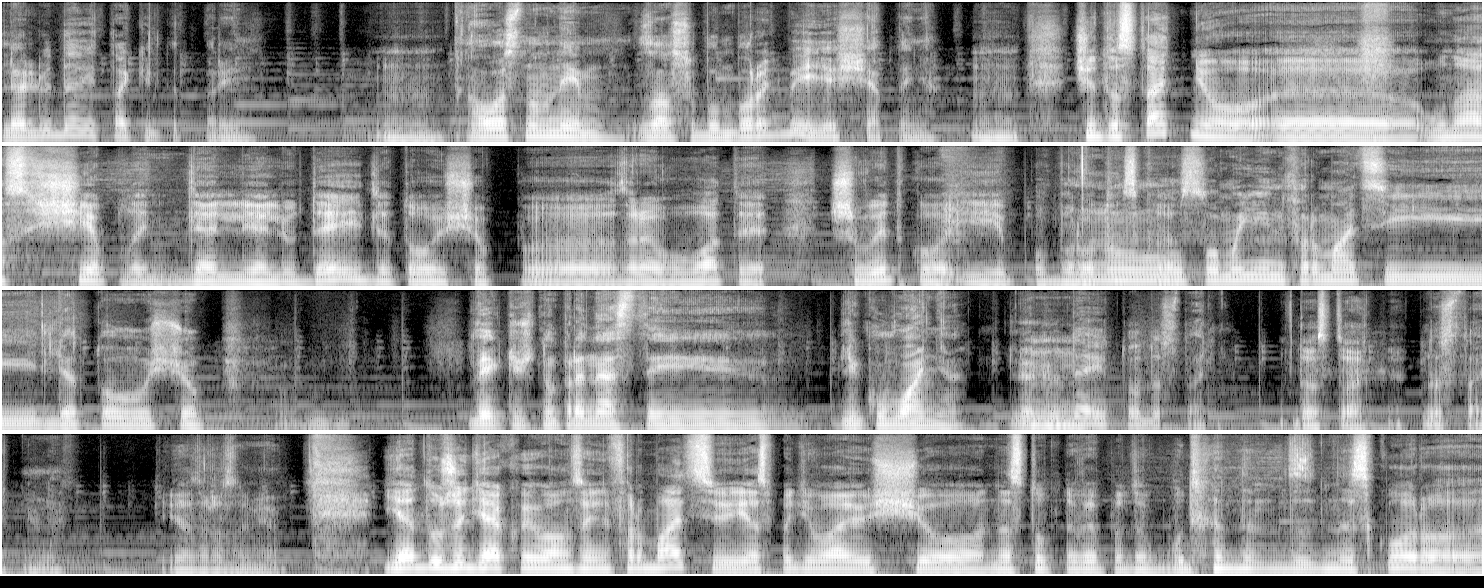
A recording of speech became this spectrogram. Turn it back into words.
для людей, так і для тварин. Мгм. А основним засобом боротьби є щеплення. Мгм. Чи достатньо е, у нас щеплень для, для людей для того, щоб е, зреагувати швидко і побороти ну, сказ? по моїй інформації, для того, щоб виключно принести лікування для Мгм. людей, то достатньо. Достатньо, Достатньо. да. Я зрозумів. Я дуже дякую вам за інформацію. Я сподіваюся, що наступний випадок буде не, скоро.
